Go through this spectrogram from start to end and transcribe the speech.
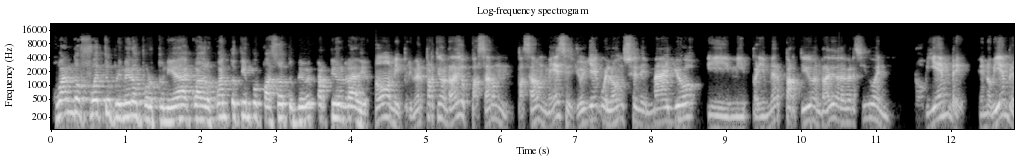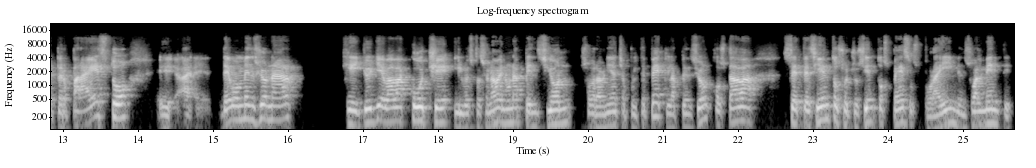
¿cuándo fue tu primera oportunidad, Cuadro? ¿Cuánto tiempo pasó tu primer partido en radio? No, mi primer partido en radio pasaron, pasaron meses. Yo llego el 11 de mayo y mi primer partido en radio debe haber sido en noviembre, en noviembre. Pero para esto eh, eh, debo mencionar que yo llevaba coche y lo estacionaba en una pensión sobre Avenida Chapultepec. La pensión costaba 700, 800 pesos por ahí mensualmente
